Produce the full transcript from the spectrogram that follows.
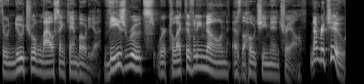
through neutral Laos and Cambodia. These routes were collectively known as the Ho Chi Minh Trail. Number two,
